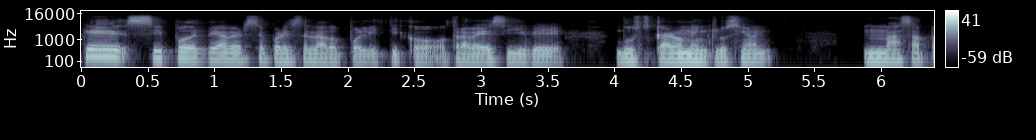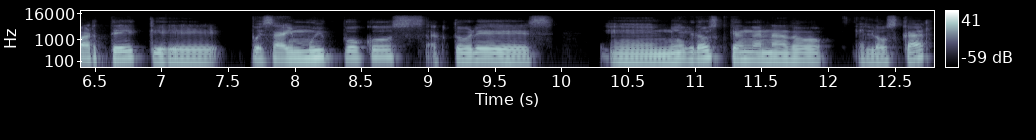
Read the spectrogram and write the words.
que sí podría verse por ese lado político otra vez y de buscar una inclusión. Más aparte que pues hay muy pocos actores eh, negros que han ganado el Oscar.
